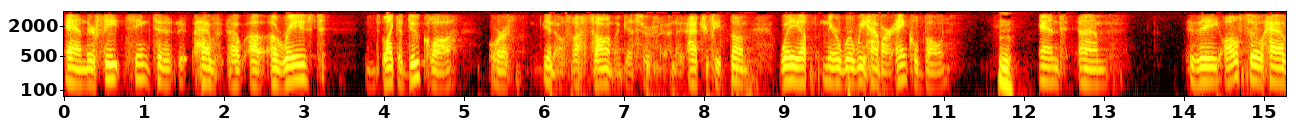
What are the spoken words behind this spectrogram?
And their feet seem to have a, a, a raised, like a dew claw, or you know, a thumb, I guess, or an atrophied thumb, way up near where we have our ankle bone. And um, they also have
